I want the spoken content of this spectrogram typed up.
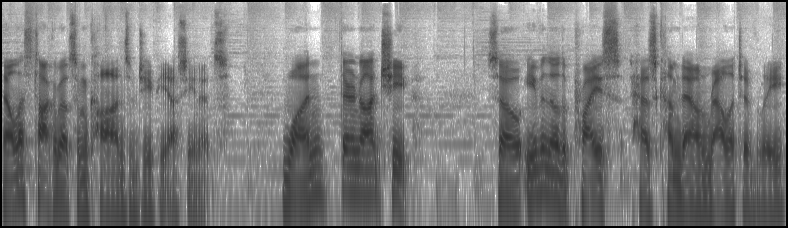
Now let's talk about some cons of GPS units. One, they're not cheap. So even though the price has come down relatively,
